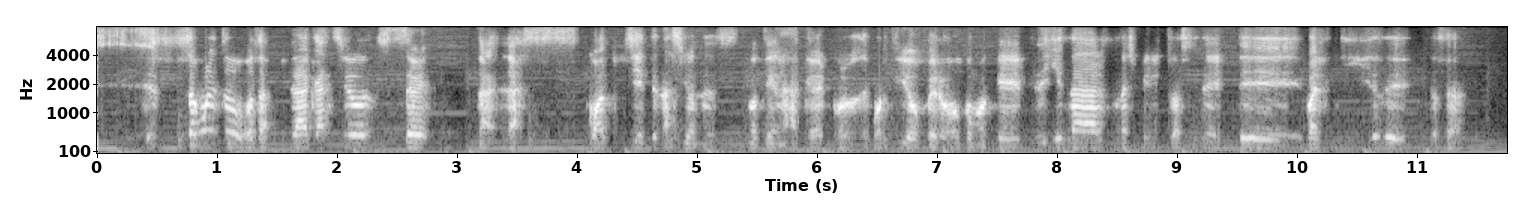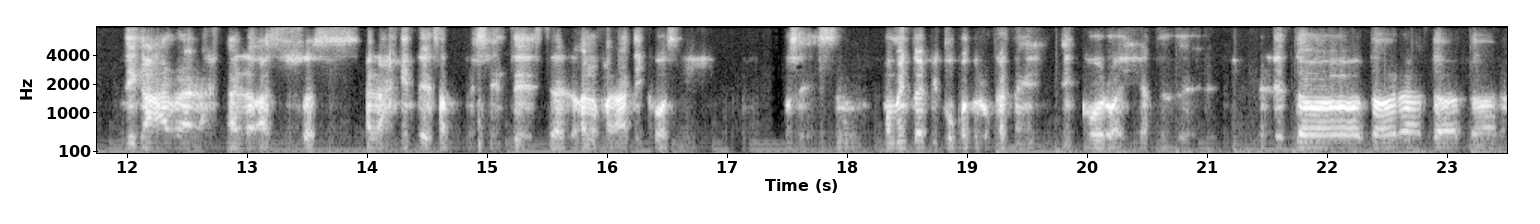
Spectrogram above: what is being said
Se ha vuelto, o sea, la canción se ve, la- las cuatro, siete naciones no tienen nada que ver con lo deportivo, pero como que le llena un espíritu así de, de valentía, de, o sea, de garra a la, a a a la gente que está presente, este, a, lo- a los fanáticos y momento épico cuando lo cantan en, en coro ahí antes de el de ta, tara, ta, tara,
